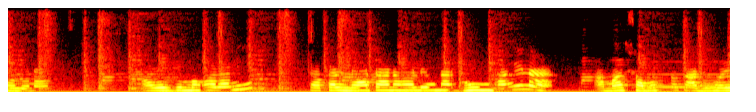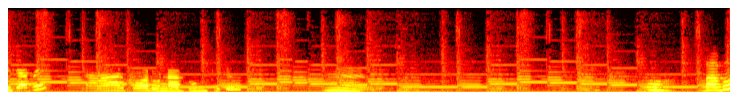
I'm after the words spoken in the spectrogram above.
হলো না। আর এই যে মহারানী সকাল নটা না হলে ওনার ঘুম ভাঙে না আমার সমস্ত কাজ হয়ে যাবে তারপর ওনার ঘুম থেকে উঠবে। হুম। ও বাবু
